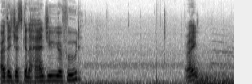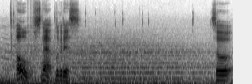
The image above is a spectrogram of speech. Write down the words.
Are they just to hand you your food? Right? Oh, snap, look at this. So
